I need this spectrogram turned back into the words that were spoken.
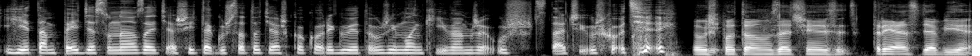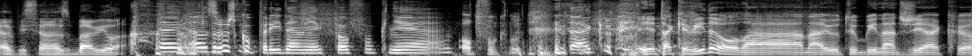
je tam 5 a sú naozaj ťažší, tak už sa to ťažko koriguje, to už im len kývam, že už stačí, už choďte. To už potom začne triasť, aby, aby sa nás bavila. Hej, ale trošku pridám, nech pofúkne a odfúknuť. Tak. Je také video na, na YouTube ináč, jak o,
